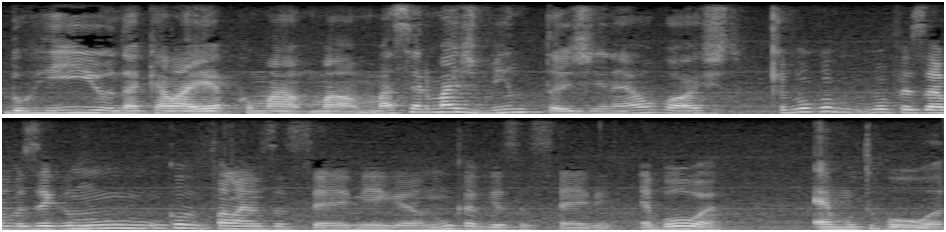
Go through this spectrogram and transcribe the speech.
do Rio naquela época, uma, uma, uma série mais vintage, né? Eu gosto. Eu vou confessar pra você que eu nunca ouvi falar nessa série, amiga. Eu nunca vi essa série. É boa? É muito boa.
